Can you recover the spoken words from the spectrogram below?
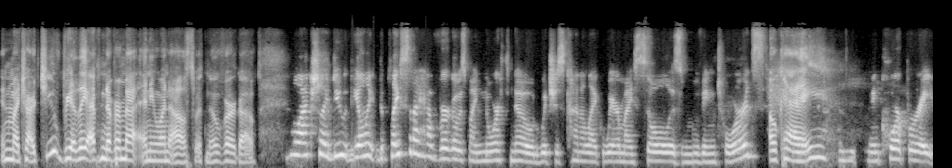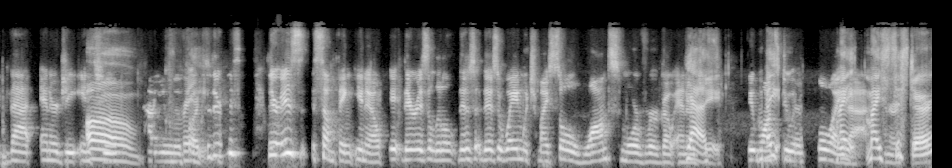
in my chart. Do you really? I've never met anyone else with no Virgo. Well, actually, I do. The only the place that I have Virgo is my North Node, which is kind of like where my soul is moving towards. Okay. incorporate that energy into oh, how you move great. forward. So there is there is something. You know, it, there is a little. There's there's a way in which my soul wants more Virgo energy. Yes. It wants my, to employ my, that. My energy. sister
